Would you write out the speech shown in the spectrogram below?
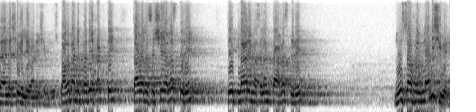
زایل شوی لیونه شوی اوس هغه باندې په دې حق ته تا ول څه شی غست دی ته پلار مثلا تا غست دی نو صاحب املا نشي ویل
